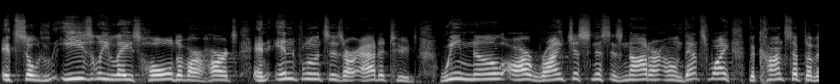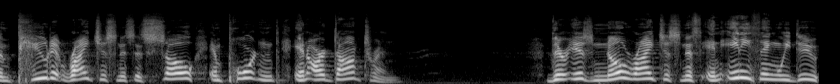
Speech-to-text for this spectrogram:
it so easily lays hold of our hearts and influences our attitudes. We know our righteousness is not our own. That's why the concept of imputed righteousness is so important in our doctrine. There is no righteousness in anything we do.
